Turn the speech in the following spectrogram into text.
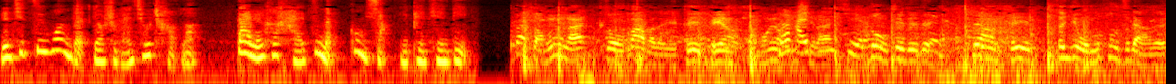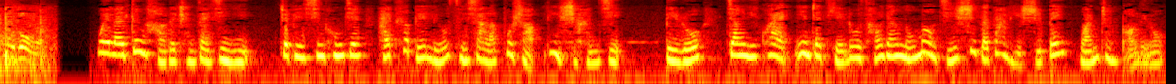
人气最旺的要数篮球场了，大人和孩子们共享一片天地。带小朋友来做爸爸的也可以培养小朋友一起来互动，对对对，这样可以增进我们父子俩的互动的。为了更好的承载记忆，这片新空间还特别留存下了不少历史痕迹，比如将一块印着铁路曹杨农贸集市的大理石碑完整保留，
